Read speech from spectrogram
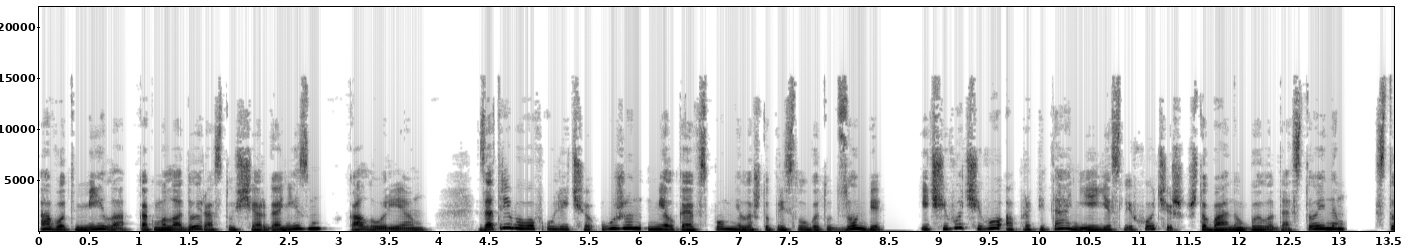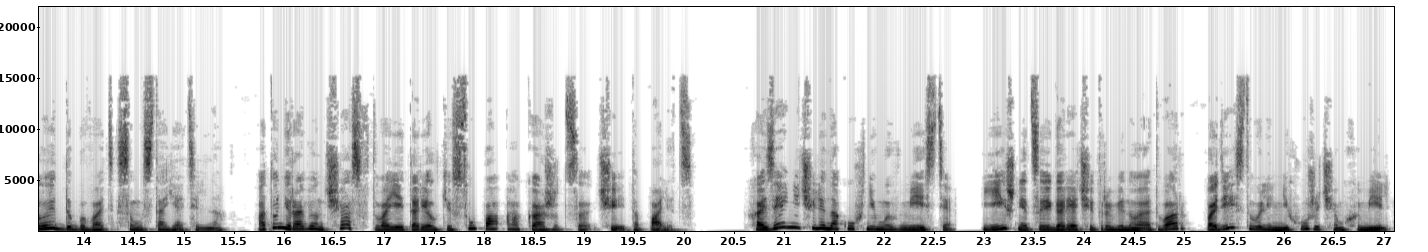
А вот Мила, как молодой растущий организм, калориям. Затребовав у Лича ужин, мелкая вспомнила, что прислуга тут зомби, и чего-чего о пропитании, если хочешь, чтобы оно было достойным, стоит добывать самостоятельно. А то не равен час в твоей тарелке супа окажется чей-то палец. Хозяйничали на кухне мы вместе. Яичница и горячий травяной отвар подействовали не хуже, чем хмель.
